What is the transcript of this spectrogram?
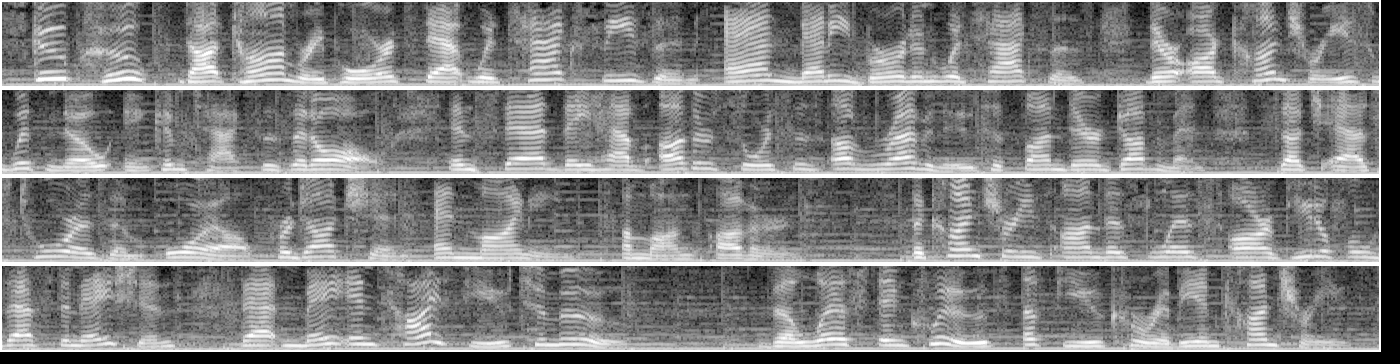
ScoopWhoop.com reports that with tax season and many burdened with taxes, there are countries with no income taxes at all. Instead, they have other sources of revenue to fund their government, such as tourism, oil, production, and mining, among others. The countries on this list are beautiful destinations that may entice you to move. The list includes a few Caribbean countries.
